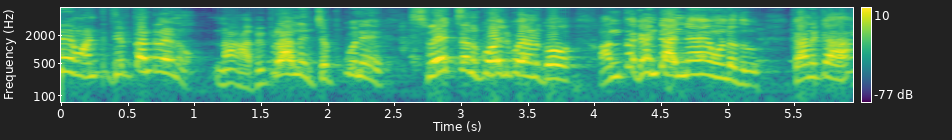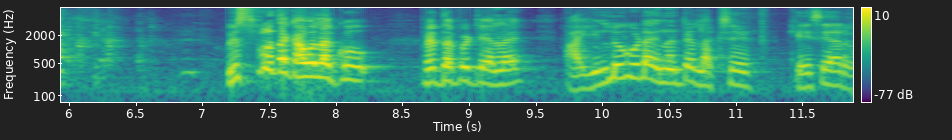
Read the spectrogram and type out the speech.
నేను అంటే తిడతంటలేను. నా అభిప్రాయాలు నేను చెప్పుకునే స్వేచ్ఛను కోల్పోయానుకో అంతకంటే అన్యాయం ఉండదు. కనుక విస్తృత కవులకు పెద్ద వెళ్ళాయి ఆ ఇల్లు కూడా ఏంటంటే లక్ష కేసీఆర్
